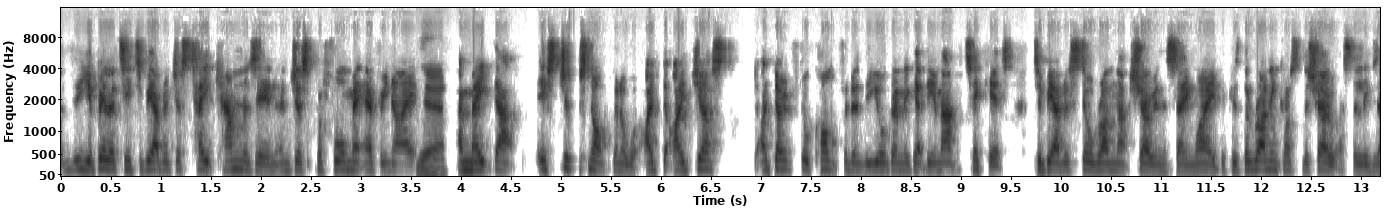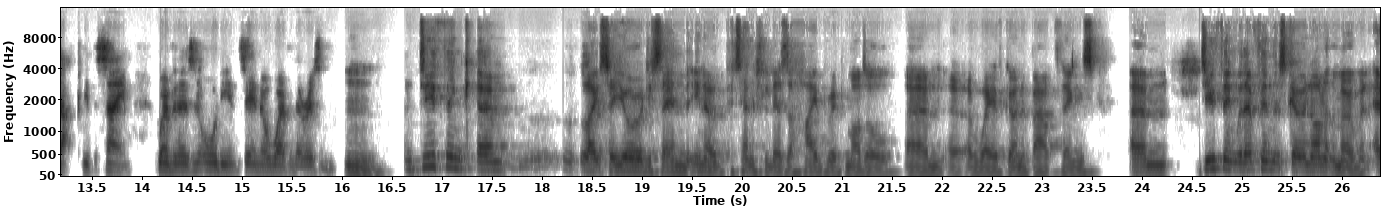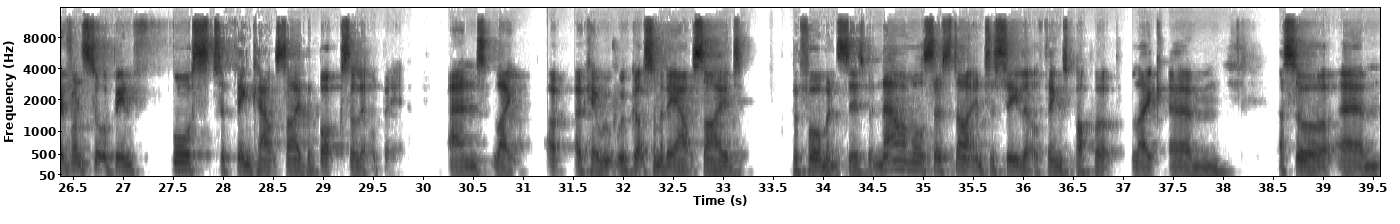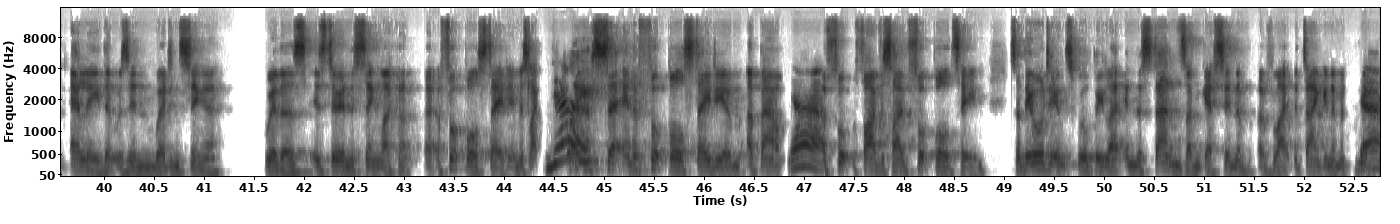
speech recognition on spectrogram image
the ability to be able to just take cameras in and just perform it every night yeah. and make that it's just not going to work. I, I just I don't feel confident that you're going to get the amount of tickets to be able to still run that show in the same way because the running costs of the show are still exactly the same, whether there's an audience in or whether there isn't. Mm. Do you think, um, like, so you're already saying that, you know, potentially there's a hybrid model, um, a, a, way of going about things. Um, do you think with everything that's going on at the moment, everyone's sort of being forced to think outside the box a little bit? And like, uh, okay, we've got some of the outside performances. But now I'm also starting to see little things pop up. Like um, I saw um, Ellie that was in Wedding Singer with us is doing this thing like a, a football stadium. It's like yeah. a play set in a football stadium about yeah. a foot, five-a-side football team. So the audience will be like in the stands, I'm guessing, of, of like the Dagenham and yeah.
